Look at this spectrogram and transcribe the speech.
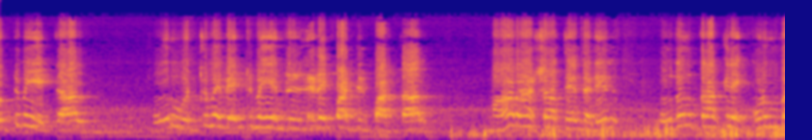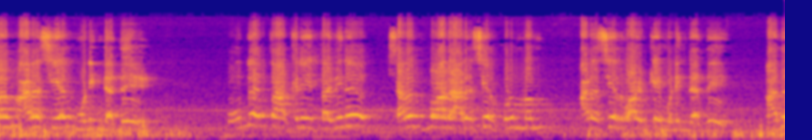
ஒற்றுமையிட்டால் ஒரு ஒற்றுமை வேற்றுமை என்று நிலைப்பாட்டில் பார்த்தால் மகாராஷ்டிரா தேர்தலில் உத்தவ் தாக்கரே குடும்பம் அரசியல் முடிந்தது. உத்தவ் தாக்கரே தவிர சரத்பவார் அரசியல் குடும்பம் அரசியல் வாழ்க்கை முடிந்தது. அது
